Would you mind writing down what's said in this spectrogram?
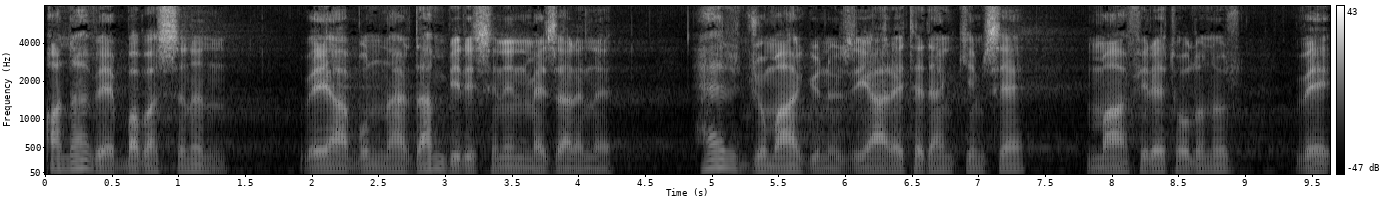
ana ve babasının veya bunlardan birisinin mezarını her cuma günü ziyaret eden kimse mağfiret olunur ve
